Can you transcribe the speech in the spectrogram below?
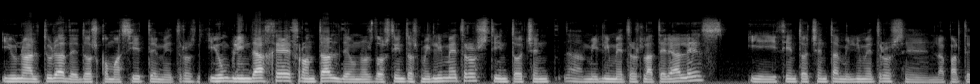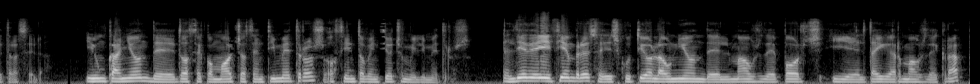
y una altura de 2,7 metros y un blindaje frontal de unos 200 milímetros, 180 milímetros laterales y 180 milímetros en la parte trasera y un cañón de 12,8 centímetros o 128 milímetros. El 10 de diciembre se discutió la unión del mouse de Porsche y el Tiger Mouse de Krapp.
